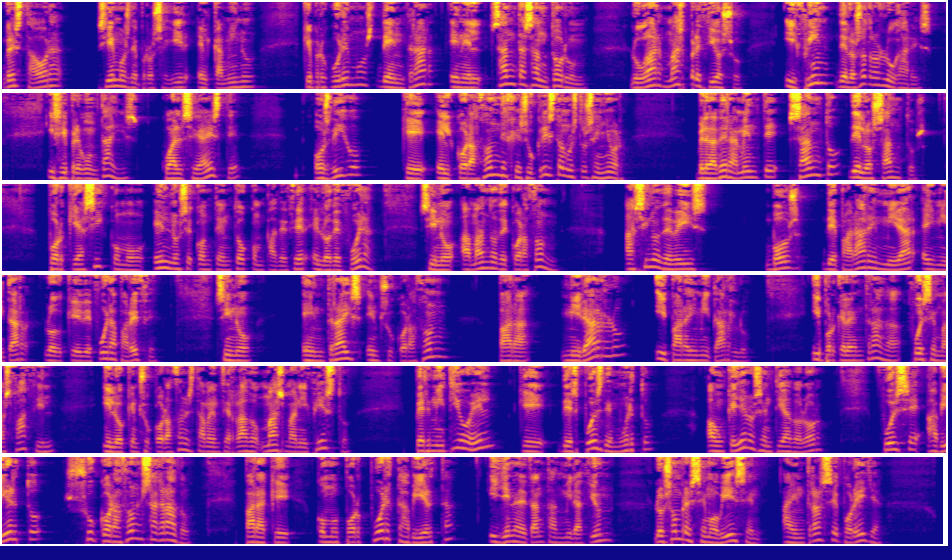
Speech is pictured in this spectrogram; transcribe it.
resta ahora, si hemos de proseguir el camino, que procuremos de entrar en el Santa Santorum, lugar más precioso y fin de los otros lugares. Y si preguntáis cuál sea este, os digo que el corazón de Jesucristo nuestro Señor, verdaderamente santo de los santos, porque así como Él no se contentó con padecer en lo de fuera, sino amando de corazón, así no debéis vos de parar en mirar e imitar lo que de fuera parece, sino entráis en su corazón para mirarlo y para imitarlo, y porque la entrada fuese más fácil y lo que en su corazón estaba encerrado más manifiesto, permitió él que, después de muerto, aunque ya no sentía dolor, fuese abierto su corazón sagrado, para que, como por puerta abierta y llena de tanta admiración, los hombres se moviesen a entrarse por ella,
